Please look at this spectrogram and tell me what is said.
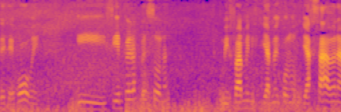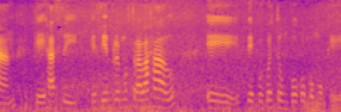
desde joven. Y siempre las personas, mi familia ya, me ya sabrán que es así, que siempre hemos trabajado, eh, después cuesta un poco como que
